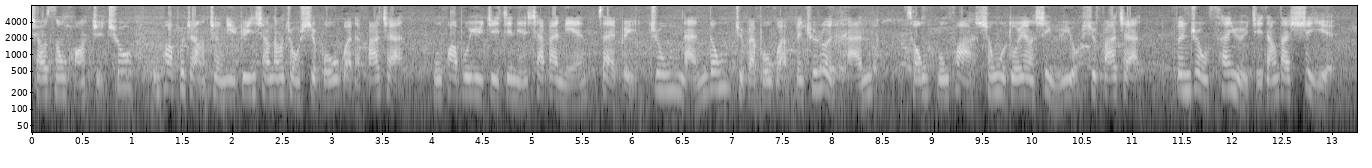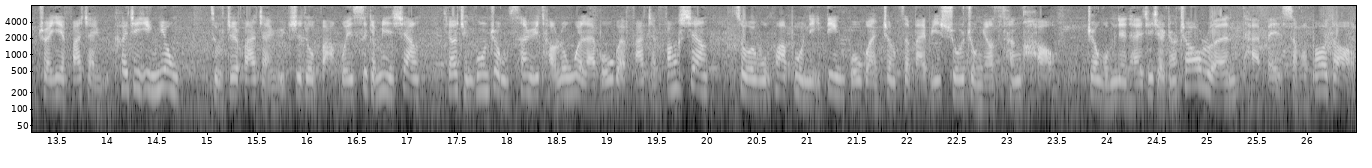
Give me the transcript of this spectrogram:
肖松煌指出，文化部长郑丽君相当重视博物馆的发展。文化部预计今年下半年在北中南东举办博物馆分区论坛，从文化、生物多样性与有序发展、分众参与及当代视野、专业发展与科技应用、组织发展与制度法规四个面向，邀请公众参与讨论未来博物馆发展方向，作为文化部拟定博物馆政策白皮书重要参考。中国电台记者张昭伦台北采访报道。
